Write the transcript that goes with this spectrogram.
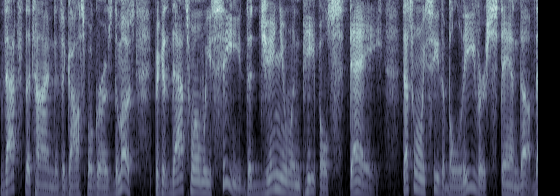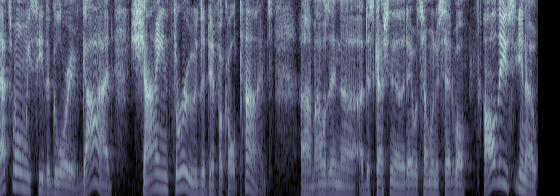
that's the time that the gospel grows the most because that's when we see the genuine people stay. That's when we see the believers stand up. That's when we see the glory of God shine through the difficult times. Um, I was in a, a discussion the other day with someone who said, well, all these, you know,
